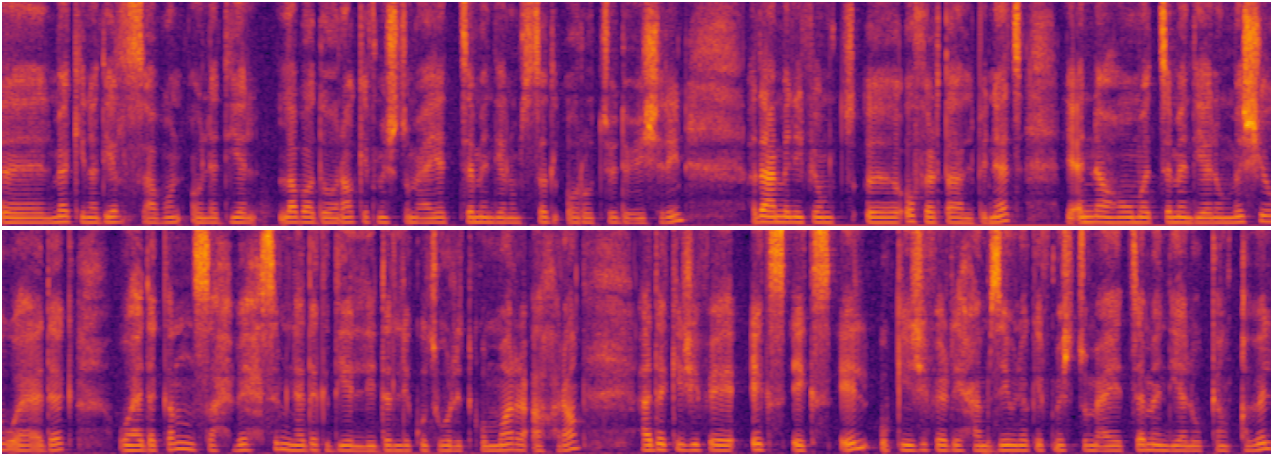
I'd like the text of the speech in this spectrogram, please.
آه الماكينة ديال الصابون اولا ديال lavadora. كيف ما شفتوا معايا الثمن ديالهم 6 اورو 29 هذا عاملين فيهم آه oferta للبنات لأنه هما الثمن ديالهم ماشي هو هذاك وهذا كنصح به حسن من هذاك ديال اللي اللي كنت وريتكم مرة أخرى. هذا كيجي فيه إكس إكس إل وكيجي فيه الريحة مزيونة. كيف ما شفتوا معايا الثمن ديالو كان قبل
